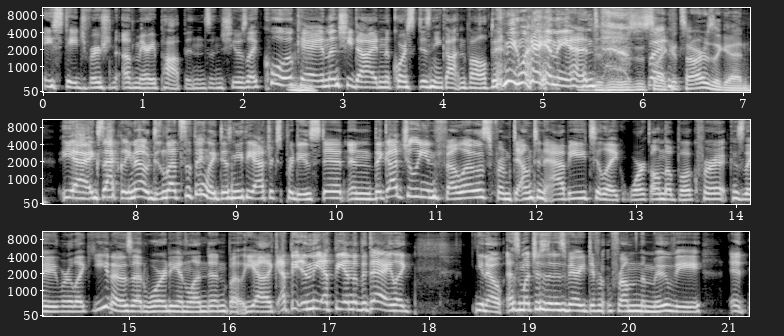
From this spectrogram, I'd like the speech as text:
a stage version of Mary Poppins, and she was like, "Cool, okay." And then she died, and of course Disney got involved anyway in the end. Mm-hmm. Disney was just But- like, it's ours again. Yeah, exactly. No, that's the thing. Like Disney Theatrics produced it, and they got Julian Fellowes from Downton Abbey to like work on the book for it because they were like, you know, Edwardian London. But yeah, like at the in the at the end of the day, like you know, as much as it is very different from the movie, it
